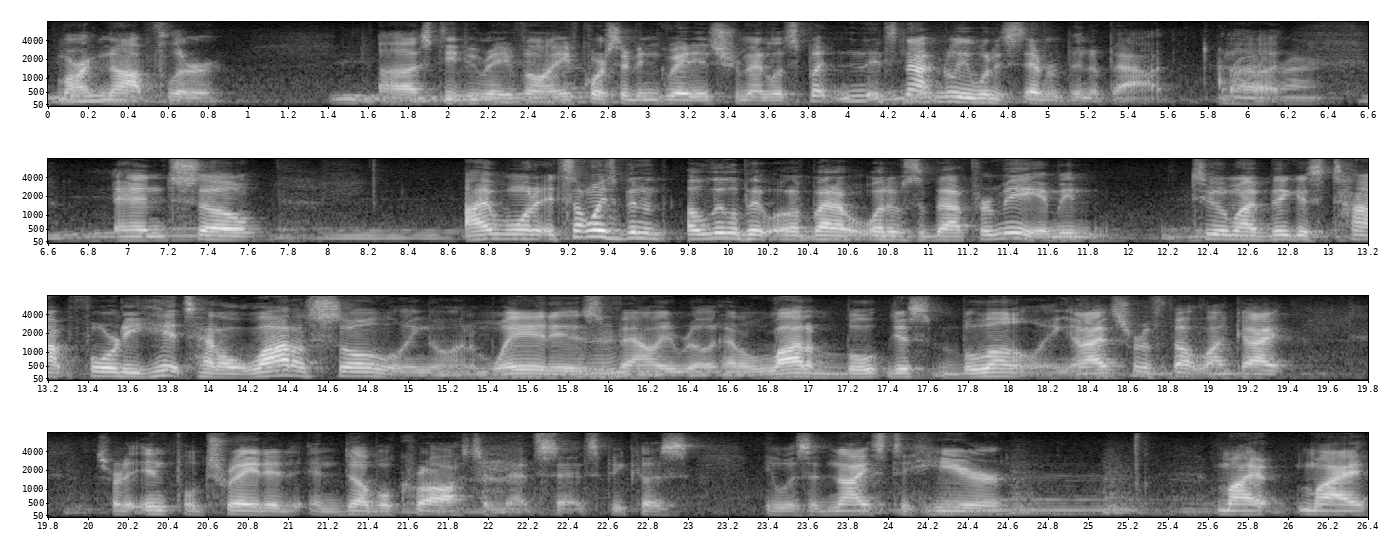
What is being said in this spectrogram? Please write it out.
Mark Knopfler, uh, Stevie Ray Vaughan. Of course, they've been great instrumentalists, but it's not really what it's ever been about. Right, Uh, and so I wanted, it's always been a little bit about what it was about for me. I mean, two of my biggest top 40 hits had a lot of soloing on them. Way It Is, Valley Road, had a lot of bl- just blowing. And I sort of felt like I sort of infiltrated and double crossed in that sense because it was nice to hear my, my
